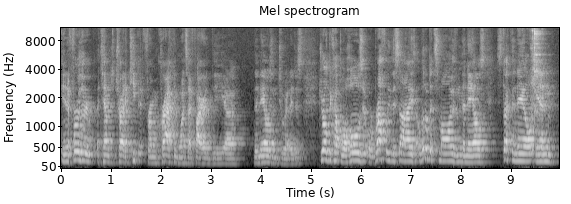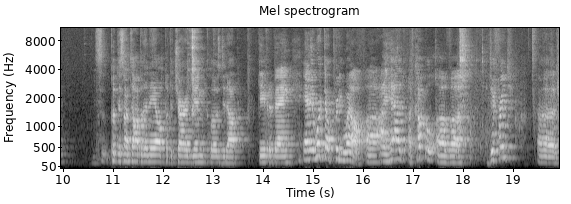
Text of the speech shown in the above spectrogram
in a further attempt to try to keep it from cracking once I fired the, the nails into it. I just drilled a couple of holes that were roughly the size, a little bit smaller than the nails, stuck the nail in, put this on top of the nail, put the charge in, closed it up, gave it a bang, and it worked out pretty well. Uh, I had a couple of uh, different uh,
